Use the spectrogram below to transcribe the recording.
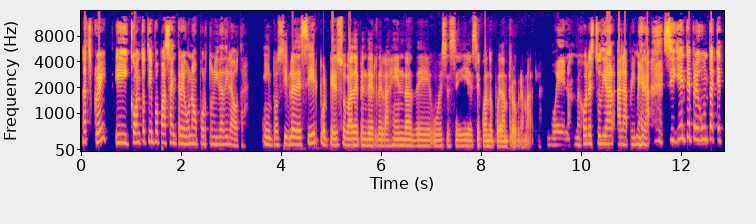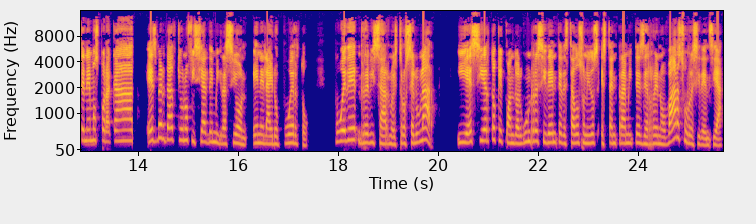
That's great. ¿Y cuánto tiempo pasa entre una oportunidad y la otra? Imposible decir porque eso va a depender de la agenda de USCIS cuando puedan programarla. Bueno, mejor estudiar a la primera. Siguiente pregunta que tenemos por acá. ¿Es verdad que un oficial de inmigración en el aeropuerto puede revisar nuestro celular? Y es cierto que cuando algún residente de Estados Unidos está en trámites de renovar su residencia,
